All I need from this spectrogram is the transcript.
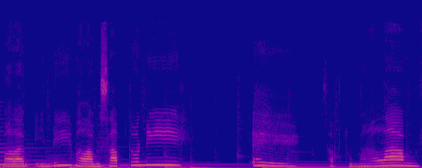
Malam ini malam Sabtu nih. Eh, Sabtu malam.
